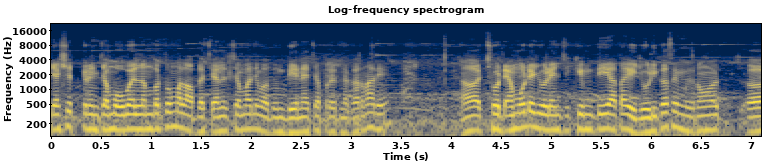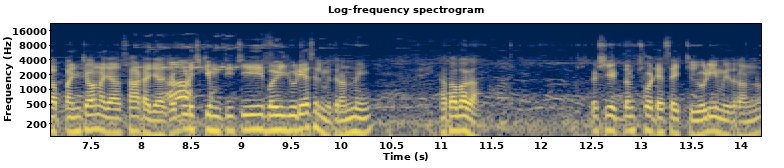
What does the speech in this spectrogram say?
त्या शेतकऱ्यांचा मोबाईल नंबर तुम्हाला आपल्या चॅनलच्या माध्यमातून देण्याचा प्रयत्न करणार आहे. छोट्या मोठ्या जोड्यांची किमती आता ही जोडी कसं आहे मित्रांनो पंचावन्न हजार साठ हजारच्या पुढेच किमतीची बैल जोडी असेल मित्रांनो ही. आता बघा कशी एकदम छोट्या साईजची जोडी आहे मित्रांनो.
